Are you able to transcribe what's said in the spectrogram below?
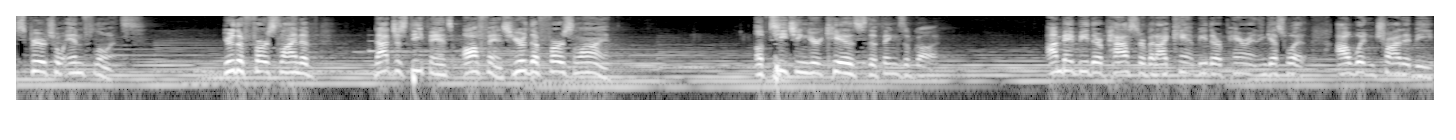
spiritual influence. You're the first line of not just defense, offense. You're the first line of teaching your kids the things of God. I may be their pastor, but I can't be their parent. And guess what? I wouldn't try to be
